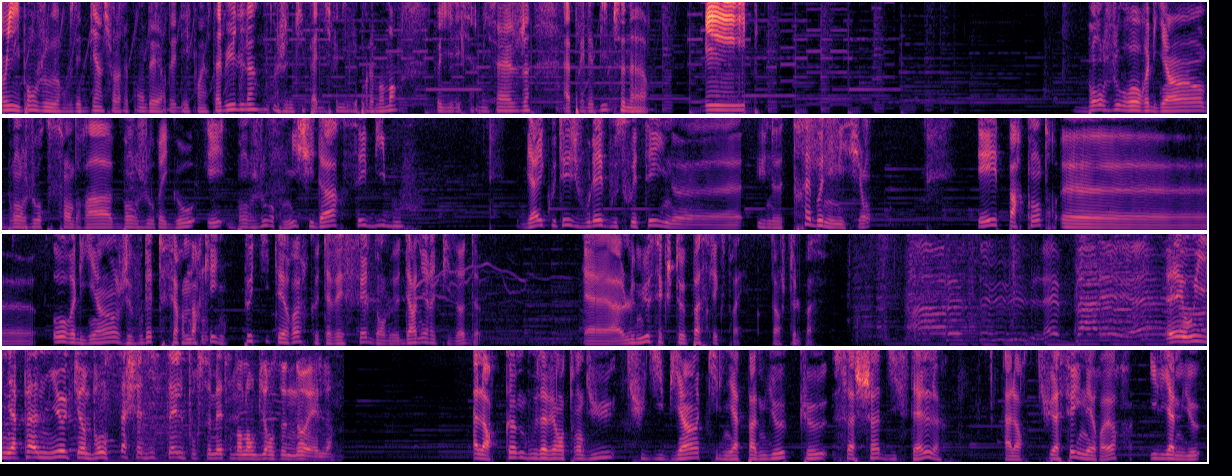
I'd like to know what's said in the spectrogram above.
Oui, bonjour, vous êtes bien sur le répondeur de Décoinstabule. Je ne suis pas disponible pour le moment. Veuillez laisser un message après le bip sonore. Bip Bonjour Aurélien, bonjour Sandra, bonjour Ego et bonjour Michidar, c'est Bibou. Bien écoutez, je voulais vous souhaiter une, euh, une très bonne émission. Et par contre, euh, Aurélien, je voulais te faire remarquer une petite erreur que tu avais faite dans le dernier épisode. Euh, le mieux, c'est que je te passe l'extrait. Attends, je te le passe. Eh oui, il n'y a pas mieux qu'un bon Sacha Distel pour se mettre dans l'ambiance de Noël. Alors, comme vous avez entendu, tu dis bien qu'il n'y a pas mieux que Sacha Distel. Alors, tu as fait une erreur. Il y a mieux.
